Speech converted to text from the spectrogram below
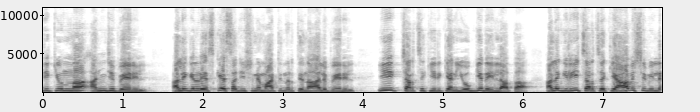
ഇരിക്കുന്ന അഞ്ച് പേരിൽ അല്ലെങ്കിൽ എസ് കെ സജീഷിനെ മാറ്റി നിർത്തി നാല് പേരിൽ ഈ ചർച്ചയ്ക്ക് ഇരിക്കാൻ യോഗ്യതയില്ലാത്ത അല്ലെങ്കിൽ ഈ ചർച്ചയ്ക്ക് ആവശ്യമില്ല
